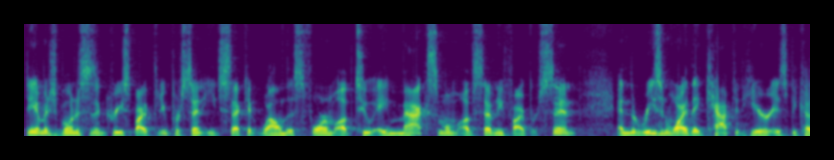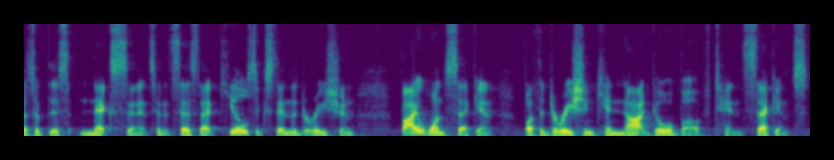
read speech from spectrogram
Damage bonus is increased by 3% each second while in this form, up to a maximum of 75%. And the reason why they capped it here is because of this next sentence. And it says that kills extend the duration by one second, but the duration cannot go above 10 seconds.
